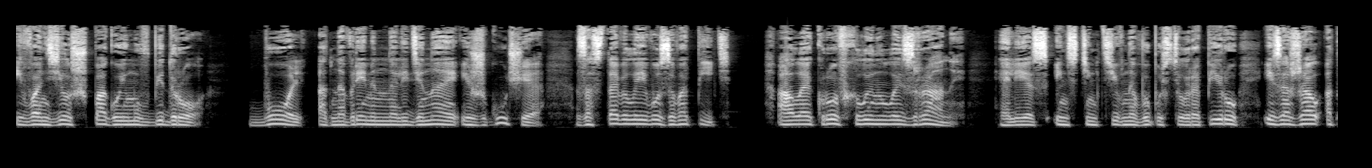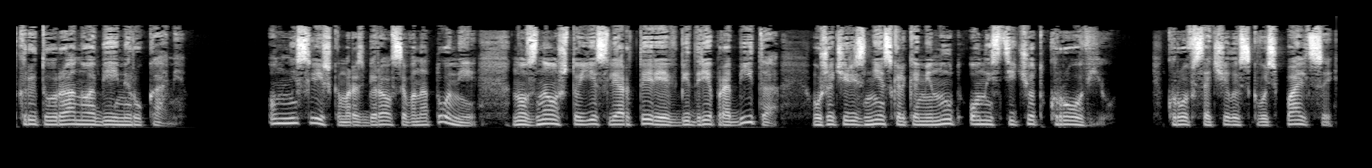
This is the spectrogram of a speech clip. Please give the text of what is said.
и вонзил шпагу ему в бедро. Боль, одновременно ледяная и жгучая, заставила его завопить. Алая кровь хлынула из раны — Элиас инстинктивно выпустил рапиру и зажал открытую рану обеими руками. Он не слишком разбирался в анатомии, но знал, что если артерия в бедре пробита, уже через несколько минут он истечет кровью. Кровь сочилась сквозь пальцы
